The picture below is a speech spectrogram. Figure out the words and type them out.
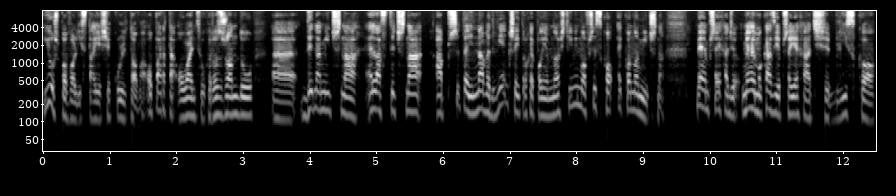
już powoli staje się kultowa, oparta o łańcuch rozrządu, e, dynamiczna, elastyczna, a przy tej nawet większej trochę pojemności, mimo wszystko ekonomiczna. Miałem, przejechać, miałem okazję przejechać blisko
